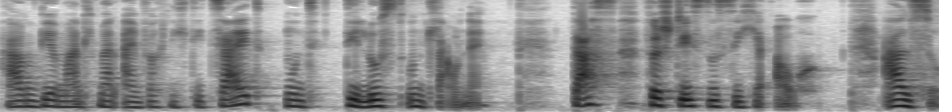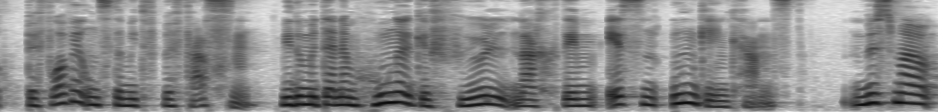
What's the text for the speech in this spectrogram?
haben wir manchmal einfach nicht die Zeit und die Lust und Laune. Das verstehst du sicher auch. Also, bevor wir uns damit befassen, wie du mit deinem Hungergefühl nach dem Essen umgehen kannst, müssen wir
